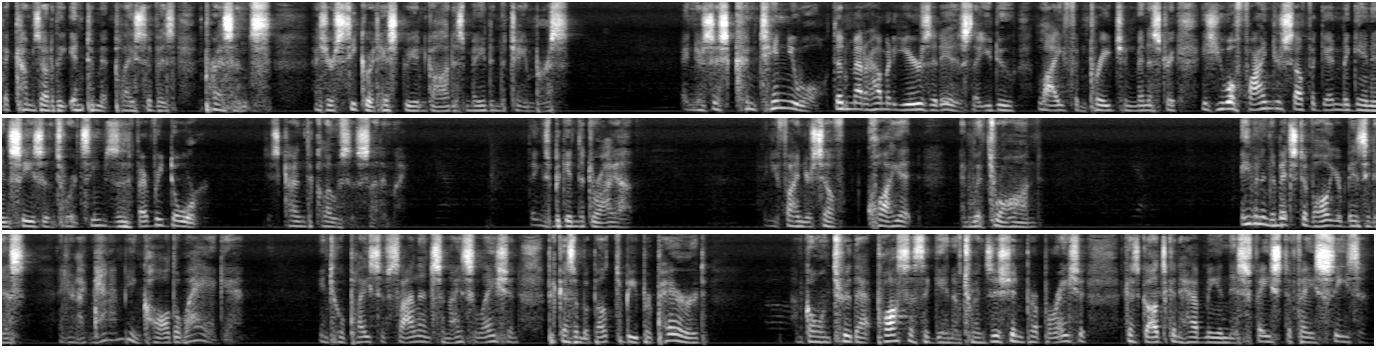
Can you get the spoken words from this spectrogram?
that comes out of the intimate place of His presence as your secret history in God is made in the chambers. And there's this continual, doesn't matter how many years it is that you do life and preach and ministry, is you will find yourself again and again in seasons where it seems as if every door just kind of closes suddenly. Things begin to dry up. And you find yourself quiet and withdrawn. Even in the midst of all your busyness. And you're like, man, I'm being called away again into a place of silence and isolation because I'm about to be prepared. I'm going through that process again of transition preparation because God's going to have me in this face to face season.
